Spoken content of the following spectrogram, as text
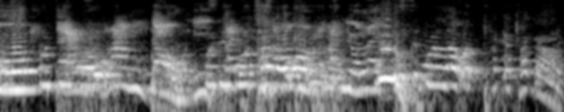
do a rundown. He's tshwara to run your life. go tlhakatlhakana.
